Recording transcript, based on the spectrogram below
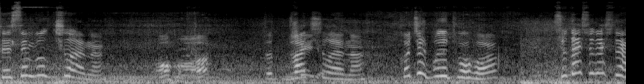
це символ члена. Ого! Тут два члена. Хочеш буде твого? Сюди, сюди, сюди.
